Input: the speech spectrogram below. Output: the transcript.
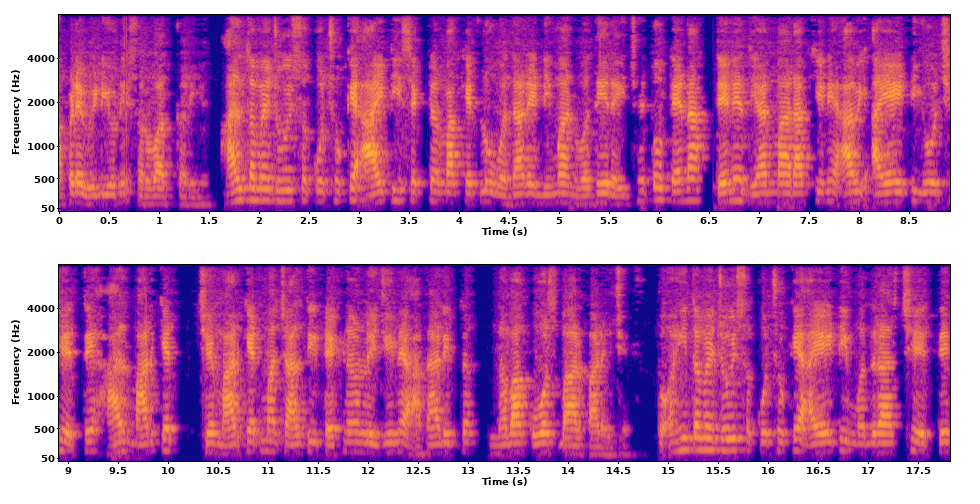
આપણે વિડીયોની શરૂઆત કરીએ. હાલ તમે જોઈ શકો છો કે આઈટી સેક્ટરમાં કેટલું વધારે ડિમાન્ડ વધી રહી છે. તો તેના, તેને ધ્યાનમાં રાખીને આવી આઈઆઈટીઓ છે તે હાલ માર્કેટ, જે માર્કેટમાં ચાલતી ટેકનોલોજીને આધારિત નવા કોર્સ બહાર પાડે છે. તો અહીં તમે જોઈ શકો છો કે આઈઆઈટી મદ્રાસ છે તે,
